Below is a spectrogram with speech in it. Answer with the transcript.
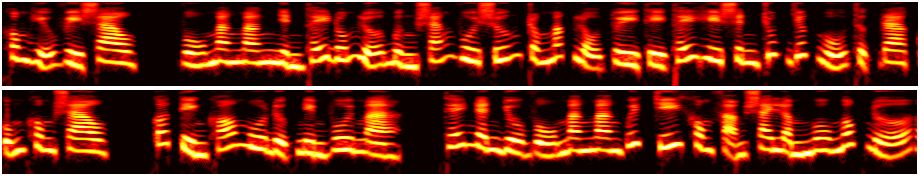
không hiểu vì sao, vụ mang mang nhìn thấy đốm lửa bừng sáng vui sướng trong mắt lộ tùy thì thấy hy sinh chút giấc ngủ thực ra cũng không sao, có tiền khó mua được niềm vui mà, thế nên dù vụ mang mang quyết chí không phạm sai lầm ngu ngốc nữa,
